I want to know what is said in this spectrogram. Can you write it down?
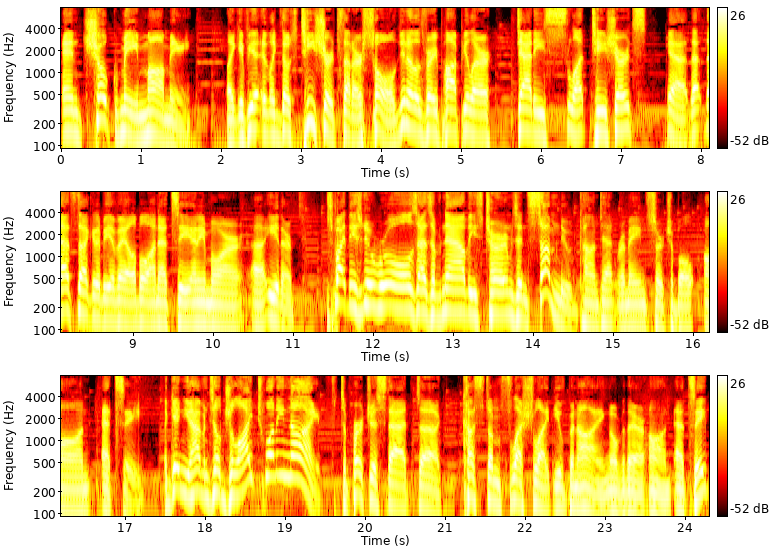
and choke me, mommy. Like if you like those T-shirts that are sold, you know those very popular daddy's slut T-shirts. Yeah, that that's not going to be available on Etsy anymore uh, either. Despite these new rules, as of now, these terms and some nude content remain searchable on Etsy. Again, you have until July 29th to purchase that uh, custom fleshlight you've been eyeing over there on Etsy.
